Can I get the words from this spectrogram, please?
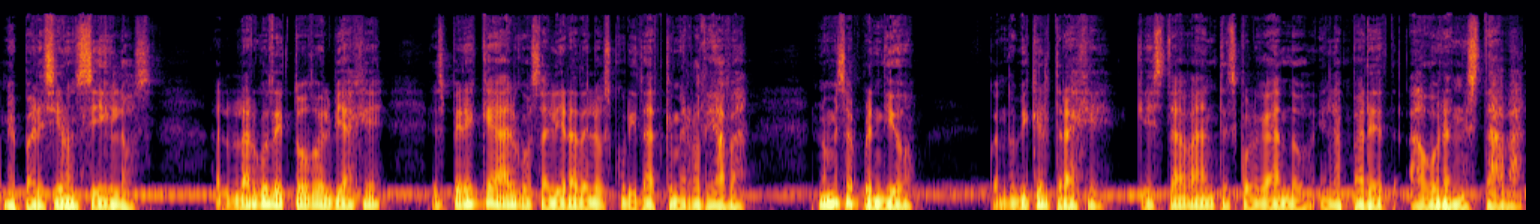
me parecieron siglos. A lo largo de todo el viaje, esperé que algo saliera de la oscuridad que me rodeaba. No me sorprendió cuando vi que el traje que estaba antes colgando en la pared ahora no estaba,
